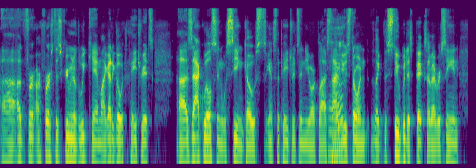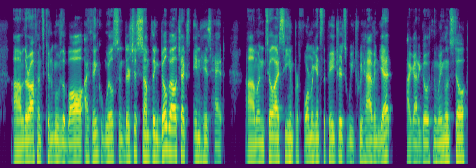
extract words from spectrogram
Uh, for our first disagreement of the week, Cam, I got to go with the Patriots. Uh, Zach Wilson was seeing ghosts against the Patriots in New York last time. Mhm. He was throwing like the stupidest picks I've ever seen. Um, their offense couldn't move the ball. I think Wilson, there's just something. Bill Belichick's in his head. Um, until I see him perform against the Patriots, which we haven't yet, I got to go with New England still.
